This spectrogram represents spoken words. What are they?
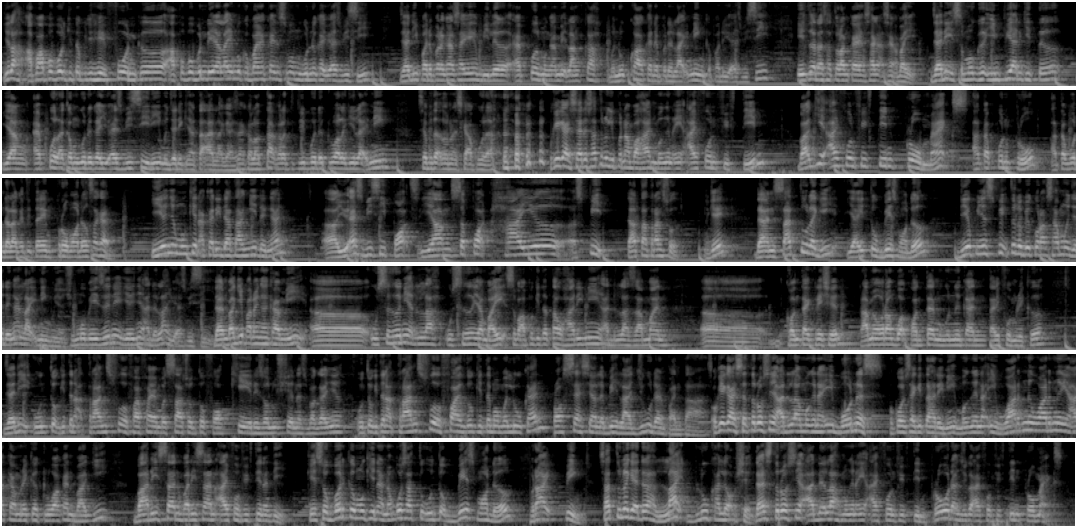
Yelah, apa-apa pun kita punya headphone ke, apa-apa benda yang lain pun kebanyakan semua menggunakan USB-C. Jadi pada pandangan saya, bila Apple mengambil langkah menukarkan daripada Lightning kepada USB-C, itu adalah satu langkah yang sangat-sangat baik. Jadi semoga impian kita yang Apple akan menggunakan USB-C ni menjadi kenyataan lah guys. Kalau tak, kalau tiba-tiba dia keluar lagi Lightning, saya pun tak tahu nak cakap apa lah. okay guys, saya ada satu lagi penambahan mengenai iPhone 15. Bagi iPhone 15 Pro Max ataupun Pro, ataupun dalam kata yang Pro model kan, ianya mungkin akan didatangi dengan uh, USB-C ports yang support higher uh, speed data transfer. Okay? Dan satu lagi, iaitu base model, dia punya speed tu lebih kurang sama je dengan lightning punya cuma beza ni ianya adalah USB-C dan bagi pandangan kami uh, usaha ni adalah usaha yang baik sebab apa kita tahu hari ni adalah zaman uh, content creation ramai orang buat content menggunakan telefon mereka jadi untuk kita nak transfer file-file yang besar contoh 4K resolution dan sebagainya untuk kita nak transfer file tu kita memerlukan proses yang lebih laju dan pantas. Okey guys, seterusnya adalah mengenai bonus perkongsian kita hari ini mengenai warna-warna yang akan mereka keluarkan bagi barisan-barisan iPhone 15 nanti. Okay, so berkemungkinan nombor satu untuk base model bright pink. Satu lagi adalah light blue color option. Dan seterusnya adalah mengenai iPhone 15 Pro dan juga iPhone 15 Pro Max.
